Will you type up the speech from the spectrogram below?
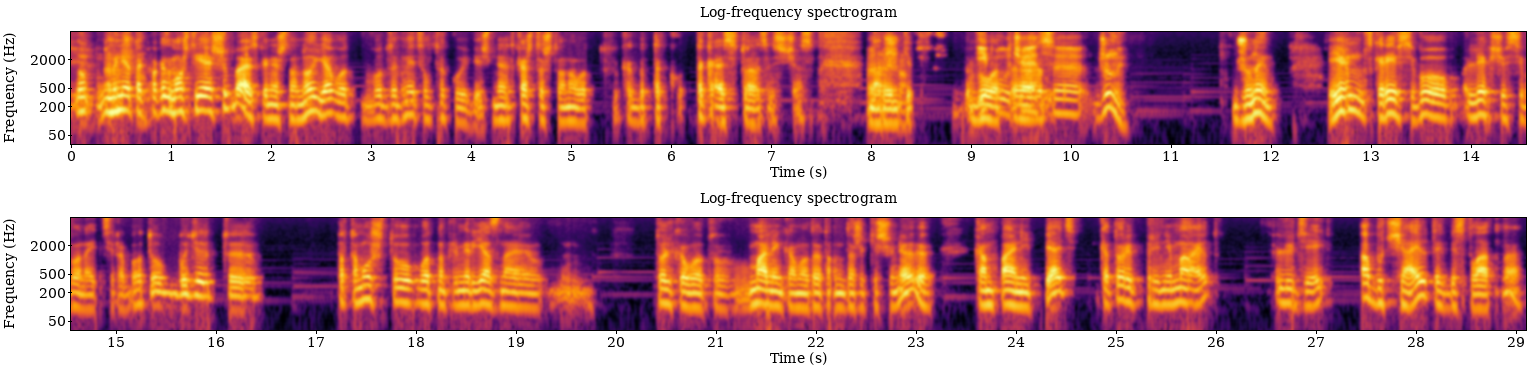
Ну, Хорошо. мне так показалось. Может, я ошибаюсь, конечно, но я вот, вот заметил такую вещь. Мне кажется, что она вот как бы так, такая ситуация сейчас Хорошо. на рынке. И вот. получается, джуны. Джуны. Им, скорее всего, легче всего найти работу будет э, потому что, вот, например, я знаю только вот в маленьком вот этом даже Кишиневе компаний 5, которые принимают людей, обучают их бесплатно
